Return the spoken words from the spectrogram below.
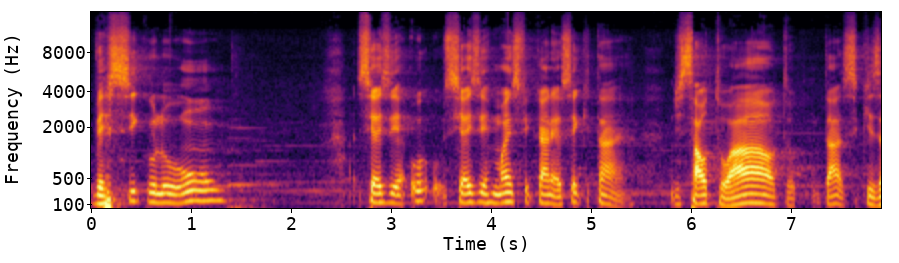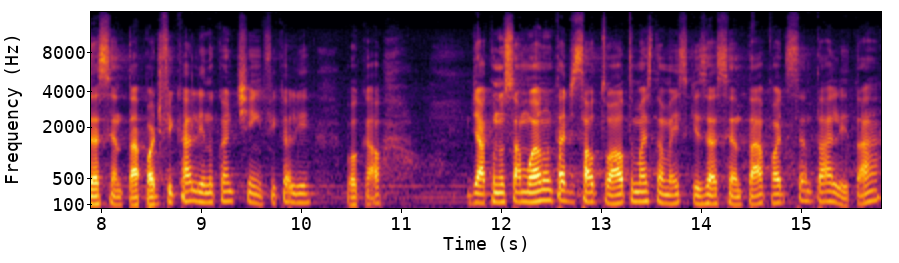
versículo 1. Se as, se as irmãs ficarem, eu sei que está de salto alto, tá? se quiser sentar, pode ficar ali no cantinho, fica ali, vocal. Diácono Samuel não está de salto alto, mas também, se quiser sentar, pode sentar ali, tá?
